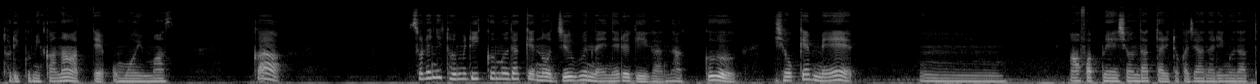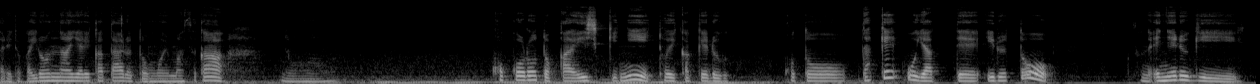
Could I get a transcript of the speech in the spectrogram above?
取り組みかなって思います。がそれに取り組むだけの十分なエネルギーがなく一生懸命うんアファメーションだったりとかジャーナリングだったりとかいろんなやり方あると思いますが心とか意識に問いかけることだけをやっているとそのエネルギー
